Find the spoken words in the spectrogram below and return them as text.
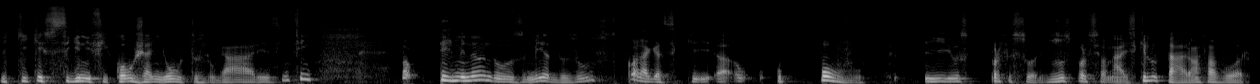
E que, que isso significou já em outros lugares, enfim. Terminando os medos, os colegas que o, o povo e os professores, os profissionais que lutaram a favor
